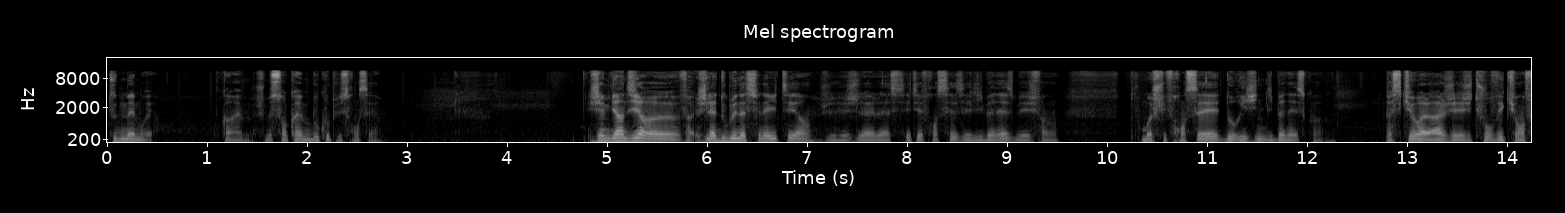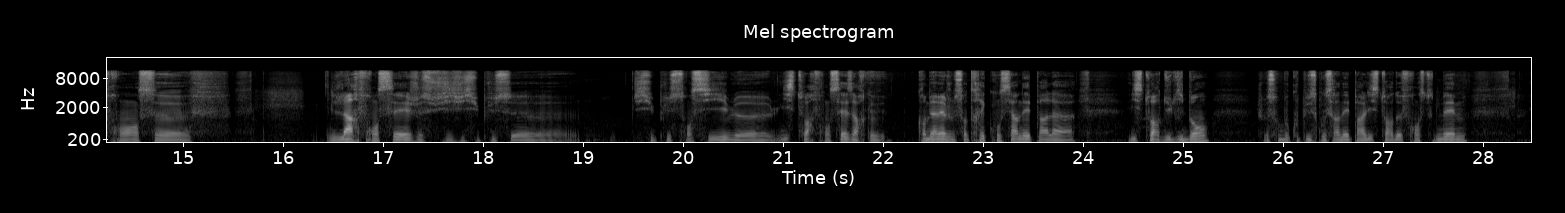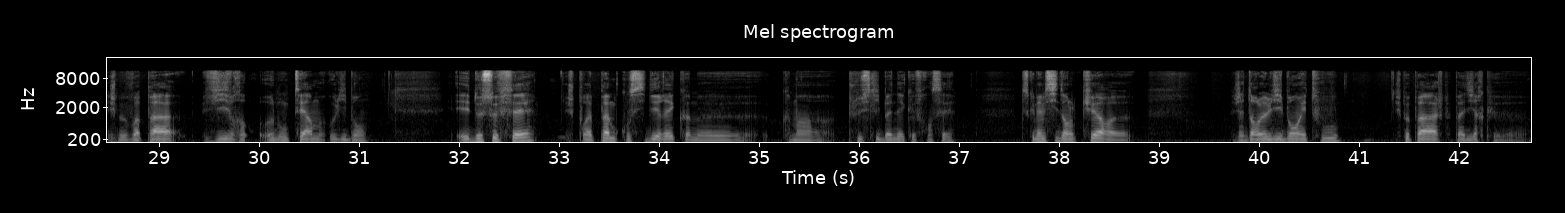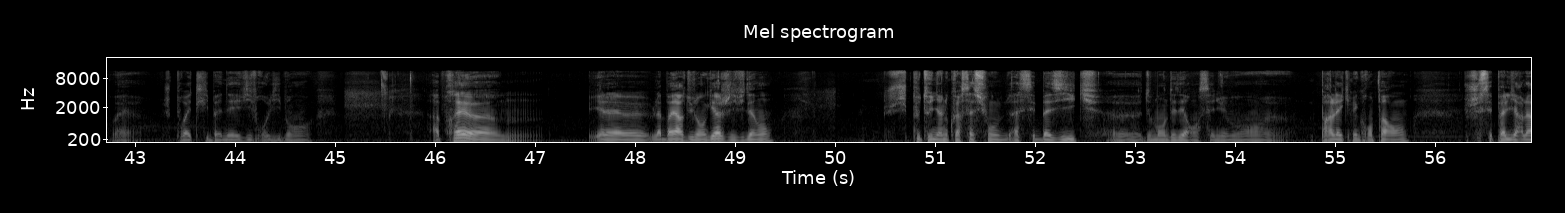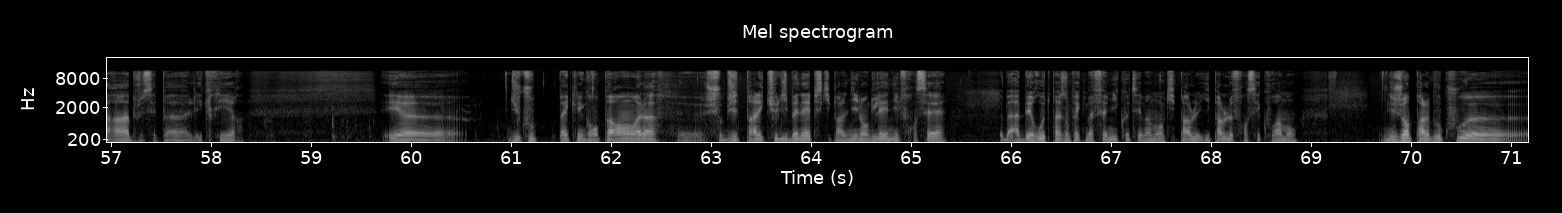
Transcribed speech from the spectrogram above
Tout de même, ouais, quand même. Je me sens quand même beaucoup plus français. J'aime bien dire, euh, j'ai la double nationalité, hein. j'ai la nationalité française et libanaise, mais enfin, pour moi je suis français d'origine libanaise. quoi. Parce que voilà, j'ai toujours vécu en France. Euh, l'art français, j'y suis, suis, plus, euh, suis plus sensible. Euh, l'histoire française, alors que quand bien même je me sens très concerné par l'histoire du Liban, je me sens beaucoup plus concerné par l'histoire de France tout de même. Et je me vois pas vivre au long terme au Liban. Et de ce fait, je pourrais pas me considérer comme, comme un plus libanais que français. Parce que même si dans le cœur, j'adore le Liban et tout, je peux pas, je peux pas dire que ouais, je pourrais être libanais et vivre au Liban. Après, euh, il y a la, barrière du langage, évidemment. Je peux tenir une conversation assez basique, euh, demander des renseignements, euh, parler avec mes grands-parents. Je sais pas lire l'arabe, je sais pas l'écrire. Et du coup, avec mes grands-parents, voilà, je suis obligé de parler que libanais parce qu'ils parlent ni l'anglais ni le français. Bah, à Beyrouth, par exemple, avec ma famille côté maman, qui parle, ils parlent le français couramment les gens parlent beaucoup euh,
